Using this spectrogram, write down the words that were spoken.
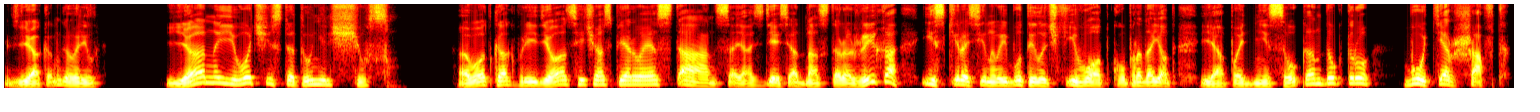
Дьякон говорил, «Я на его чистоту не льщусь». А вот как придет сейчас первая станция, здесь одна сторожиха из керосиновой бутылочки водку продает, я поднесу кондуктору бутершафт,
